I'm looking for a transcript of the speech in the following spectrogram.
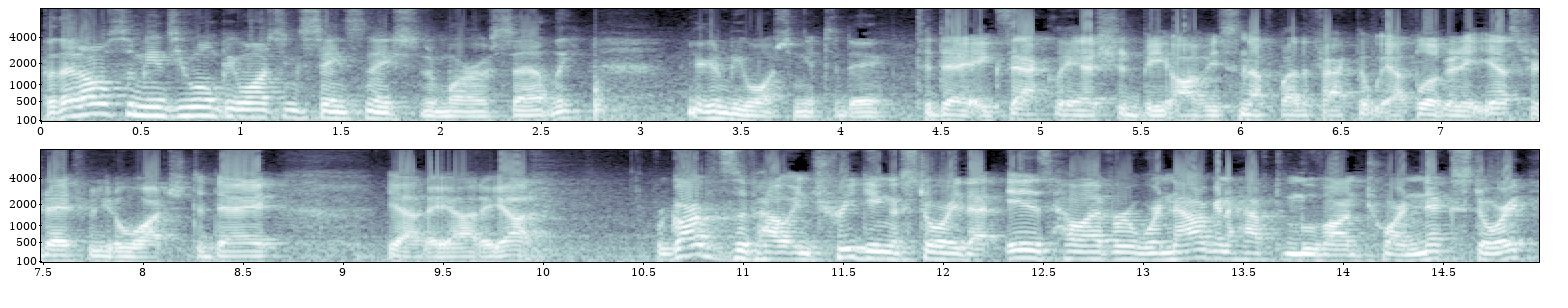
But that also means you won't be watching Saints Nation tomorrow, sadly. You're going to be watching it today. Today, exactly as should be obvious enough by the fact that we uploaded it yesterday for you to watch today. Yada yada yada. Regardless of how intriguing a story that is, however, we're now going to have to move on to our next story.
